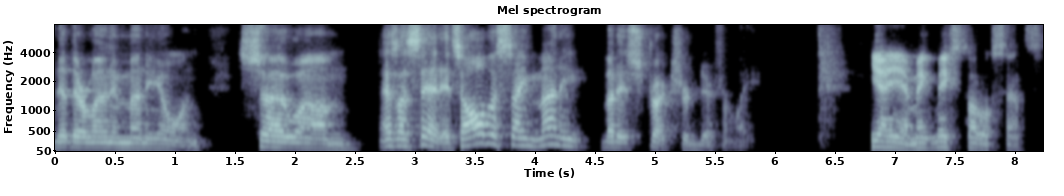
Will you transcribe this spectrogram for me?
that they're loaning money on. So, um, as I said, it's all the same money, but it's structured differently. Yeah, yeah, make, makes total sense.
